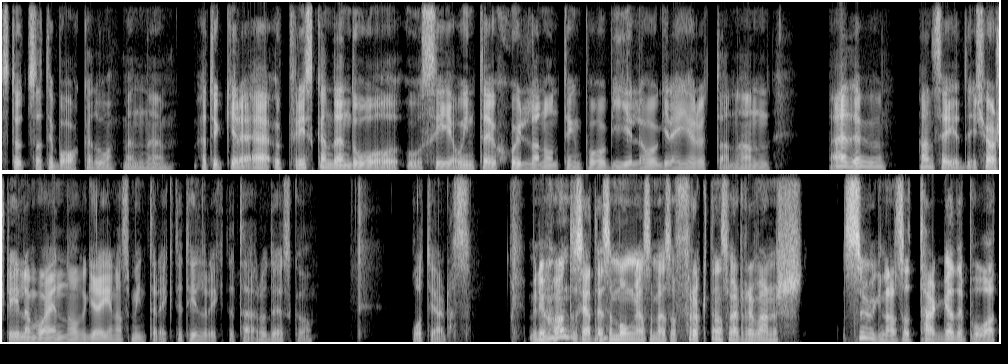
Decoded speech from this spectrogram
studsa tillbaka då. Men eh, jag tycker det är uppfriskande ändå att, se och inte skylla någonting på bil och grejer utan han, nej, det, han säger körstilen var en av grejerna som inte räckte till riktigt här och det ska åtgärdas. Men det är skönt att se att det är så många som är så fruktansvärt revanschsugna, alltså taggade på att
